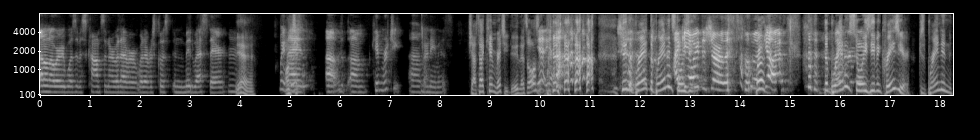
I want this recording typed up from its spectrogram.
I don't know where he was in Wisconsin or whatever, whatever's close in the Midwest there. mm. yeah. Wait, On no, Ti- And uh, um Kim Ritchie, um, her name is. Shout out Kim Ritchie, dude. That's awesome. Yeah, yeah. dude, the brand the Brandon story. I can't wait to show her this. I'm Bro, like, yeah. the Brandon roommate- story is even crazier because Brandon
